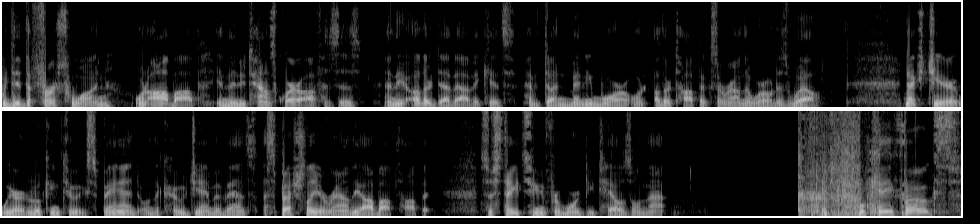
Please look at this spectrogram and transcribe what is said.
We did the first one on ABAP in the Newtown Square offices, and the other dev advocates have done many more on other topics around the world as well. Next year, we are looking to expand on the Code Jam events, especially around the ABAP topic, so stay tuned for more details on that. Okay folks,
